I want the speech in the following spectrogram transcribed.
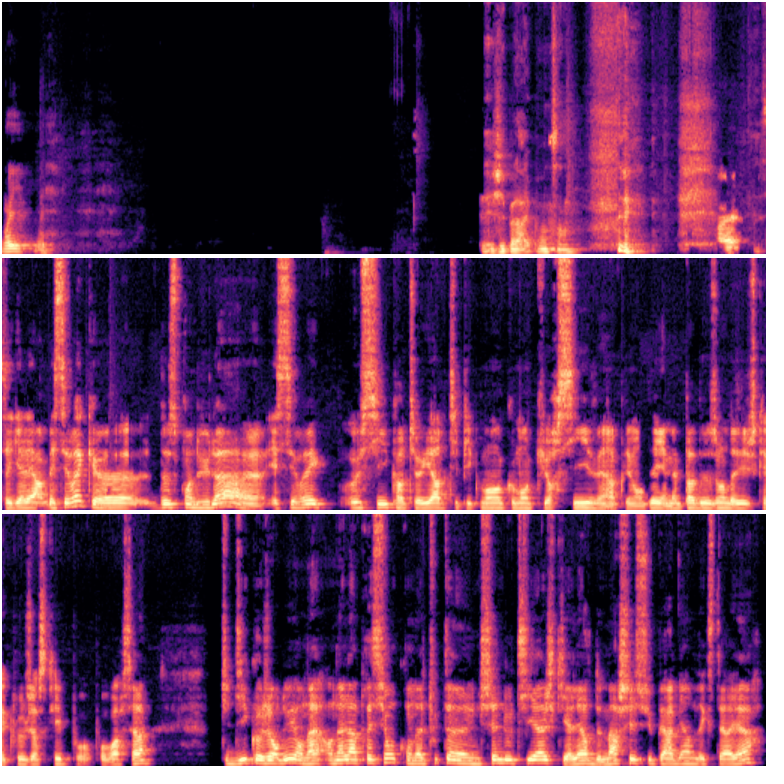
Oui, oui. J'ai pas la réponse. Hein. c'est galère. Mais c'est vrai que de ce point de vue-là, euh, et c'est vrai aussi quand tu regardes typiquement comment Cursive est implémenté, il n'y a même pas besoin d'aller jusqu'à ClojureScript pour, pour voir ça. Tu te dis qu'aujourd'hui, on a, on a l'impression qu'on a toute une chaîne d'outillage qui a l'air de marcher super bien de l'extérieur.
